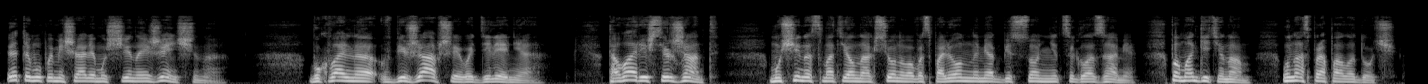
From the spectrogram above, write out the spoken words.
Этому помешали мужчина и женщина, буквально вбежавшие в отделение. «Товарищ сержант!» Мужчина смотрел на Аксенова воспаленными от бессонницы глазами. «Помогите нам! У нас пропала дочь.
